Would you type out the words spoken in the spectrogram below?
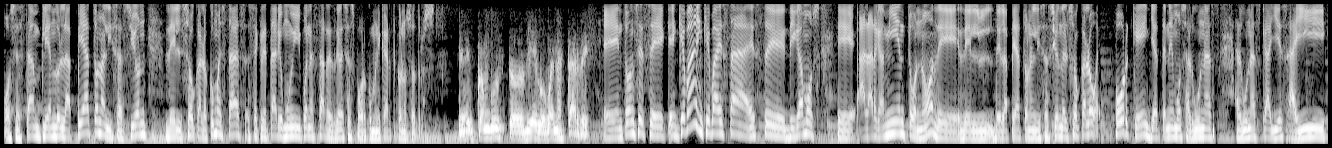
o se está ampliando la peatonalización del Zócalo. ¿Cómo estás, secretario? Muy buenas tardes, gracias por comunicarte con nosotros. Eh, con gusto, Diego, buenas tardes. Eh, entonces, eh, ¿en qué va? ¿En qué va esta, este, digamos, alargamiento, ¿no? De, de, la peatonalización del Zócalo, porque ya tenemos algunas, algunas calles ahí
